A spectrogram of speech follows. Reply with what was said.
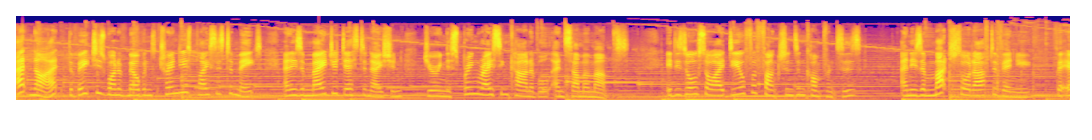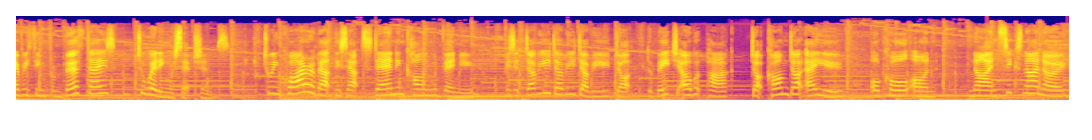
At night, the beach is one of Melbourne's trendiest places to meet and is a major destination during the spring racing carnival and summer months. It is also ideal for functions and conferences and is a much sought after venue for everything from birthdays to wedding receptions. To inquire about this outstanding Collingwood venue, visit www.thebeachalbertpark.com.au or call on 9690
